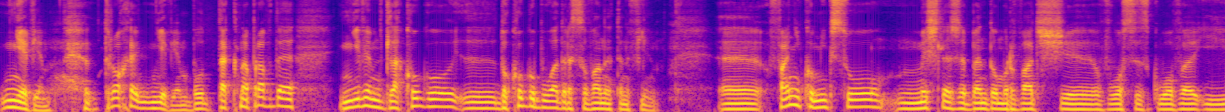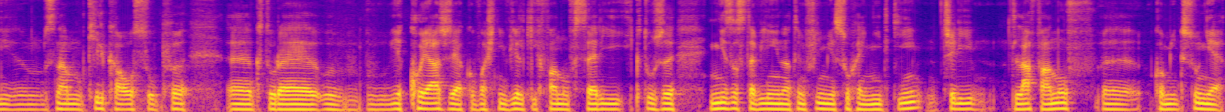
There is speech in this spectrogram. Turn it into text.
Nie wiem, trochę nie wiem, bo tak naprawdę nie wiem dla kogo, do kogo był adresowany ten film. E, fani komiksu myślę, że będą rwać e, włosy z głowy i mm, znam kilka osób, e, które je kojarzę jako właśnie wielkich fanów serii i którzy nie zostawili na tym filmie suchej nitki, czyli dla fanów komiksu nie.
